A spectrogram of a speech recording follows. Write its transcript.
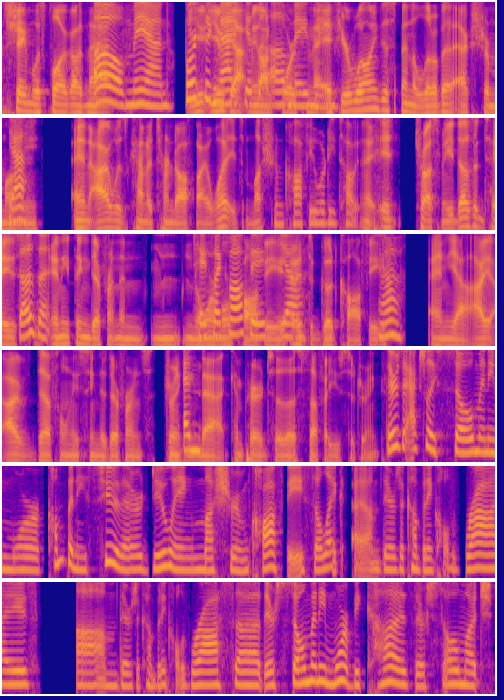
shameless plug on that. oh man four you, sigmatic is me on Four amazing Sigmatic. If you're willing to spend a little bit extra Yeah. money, and I was kind of turned off by what it's mushroom coffee. What are you talking? It trust me, it doesn't taste Doesn't. anything different than normal like coffee, yeah. It's a good coffee, yeah and yeah, I I've definitely seen a difference drinking And- that compared to the stuff I used to drink. there's actually so many more companies too that are doing mushroom coffee. So like um, there's a company called Ryze. Um, there's a company called Rasa. There's so many more because there's so much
